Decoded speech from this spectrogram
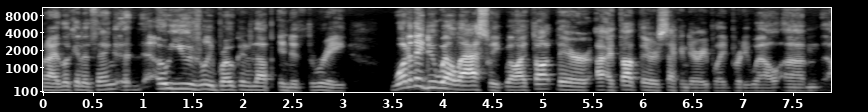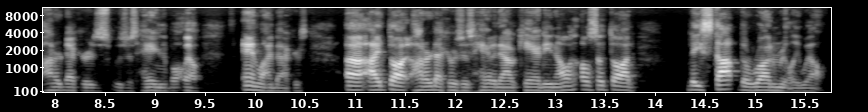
when I look at a thing. Uh, OU usually broken it up into three. What did they do well last week? Well, I thought their I thought their secondary played pretty well. Um, Hunter Dekkers was just hanging the ball well, and linebackers. Uh, I thought Hunter Dekker was just handing out candy, and I also thought they stopped the run really well.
